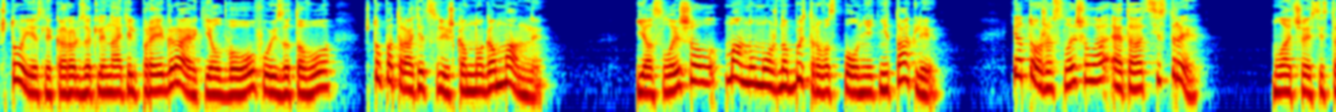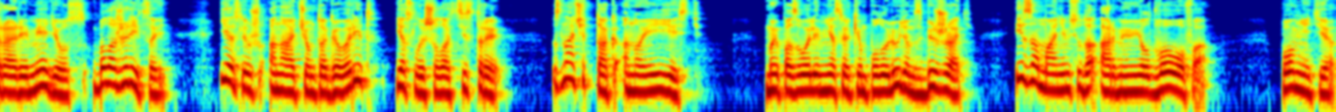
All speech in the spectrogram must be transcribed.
Что, если король-заклинатель проиграет Елдваофу из-за того, что потратит слишком много манны?» «Я слышал, манну можно быстро восполнить, не так ли?» «Я тоже слышала это от сестры». Младшая сестра Ремедиус была жрицей. Если уж она о чем-то говорит, я слышала от сестры. Значит, так оно и есть. Мы позволим нескольким полулюдям сбежать и заманим сюда армию Елдваофа. Помните,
